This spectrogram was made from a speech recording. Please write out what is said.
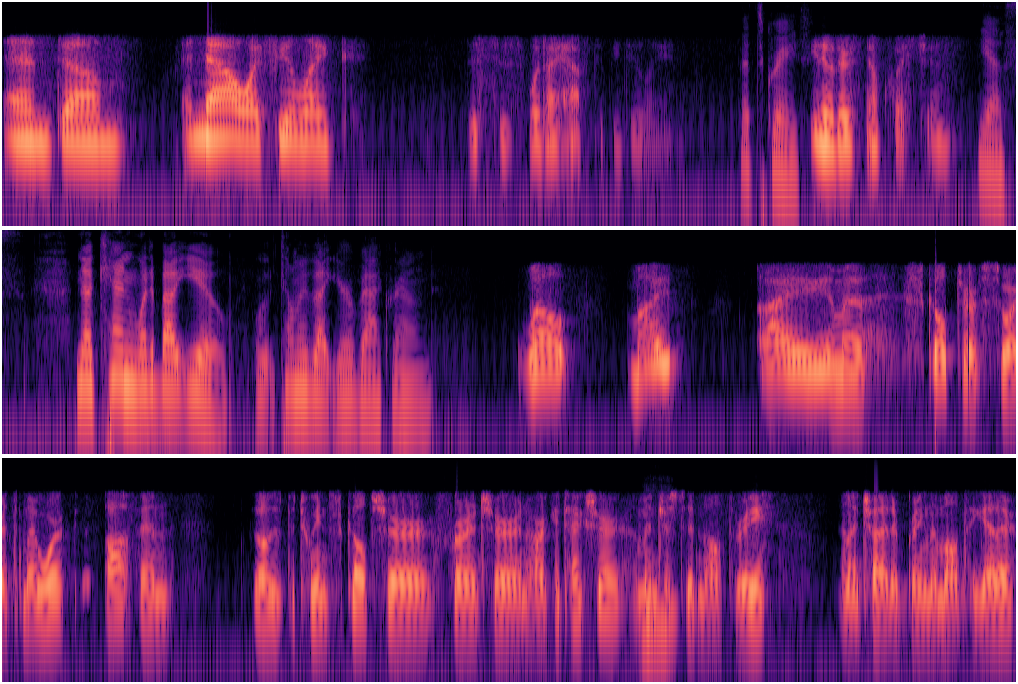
and um, and now I feel like this is what I have to be doing. that's great. You know, there's no question. Yes. Now, Ken, what about you? W- Tell me about your background. Well, my I am a sculptor of sorts. My work often goes between sculpture, furniture, and architecture. I'm Mhm. interested in all three, and I try to bring them all together.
